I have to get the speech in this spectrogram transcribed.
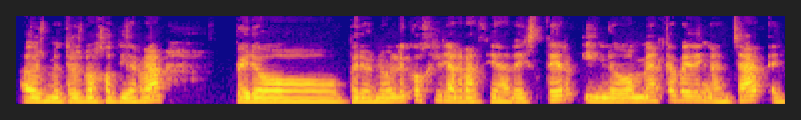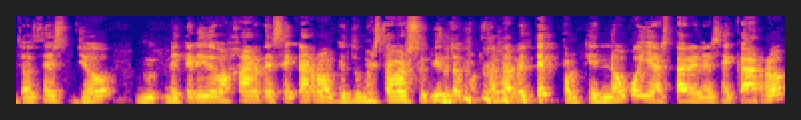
A dos metros bajo tierra, pero, pero no le cogí la gracia a Dexter y no me acabé de enganchar. Entonces yo me he querido bajar de ese carro al que tú me estabas subiendo forzosamente porque no voy a estar en ese carro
